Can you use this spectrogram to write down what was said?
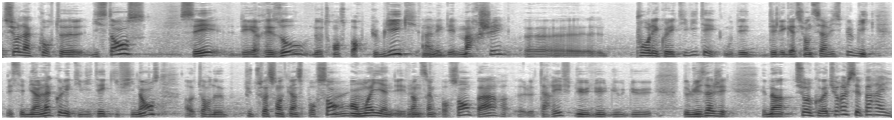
sur la courte distance, c'est des réseaux de transport public mm. avec des marchés pour les collectivités ou des délégations de services publics. Mais c'est bien la collectivité qui finance à hauteur de plus de 75% en moyenne et 25% par euh, le tarif du, de l'usager. Et eh ben, sur le covoiturage, c'est pareil.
